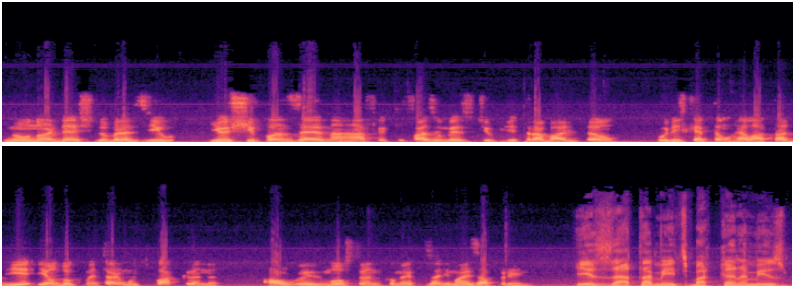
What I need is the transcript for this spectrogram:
no nordeste do Brasil, e os chimpanzés na África, que fazem o mesmo tipo de trabalho. Então, por isso que é tão relatado. E é um documentário muito bacana, mostrando como é que os animais aprendem. Exatamente, bacana mesmo.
